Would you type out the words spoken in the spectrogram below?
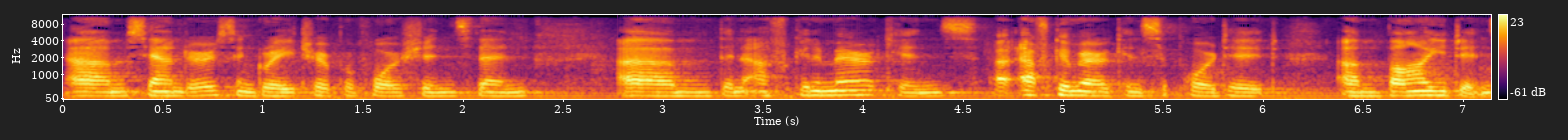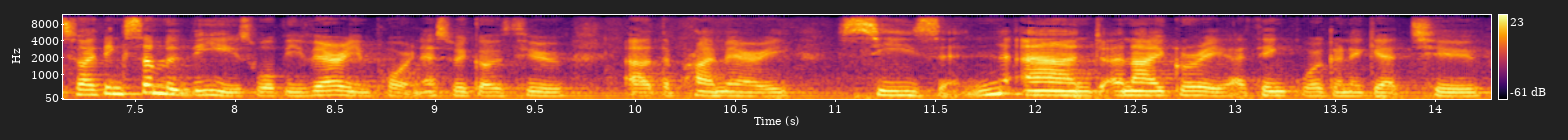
um, Sanders in greater proportions than um, than African Americans. Uh, African Americans supported um, Biden. So I think some of these will be very important as we go through uh, the primary season. And and I agree. I think we're going to get to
